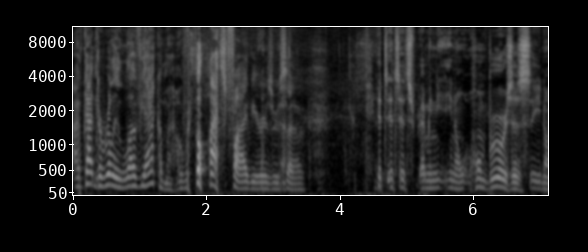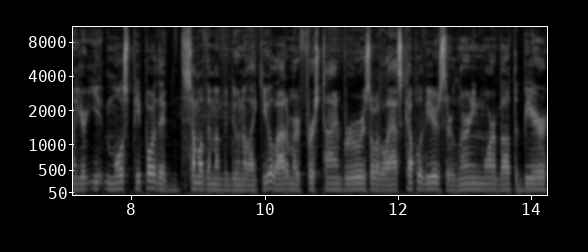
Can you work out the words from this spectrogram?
I've gotten to really love Yakima over the last five years or so. It's it's it's. I mean, you know, home brewers is you know, you're you, most people. They some of them have been doing it like you. A lot of them are first time brewers over the last couple of years. They're learning more about the beer,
